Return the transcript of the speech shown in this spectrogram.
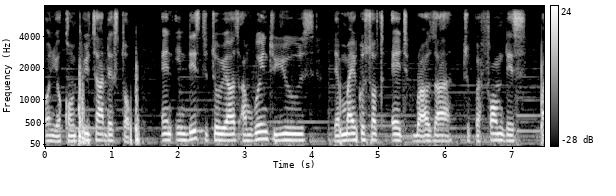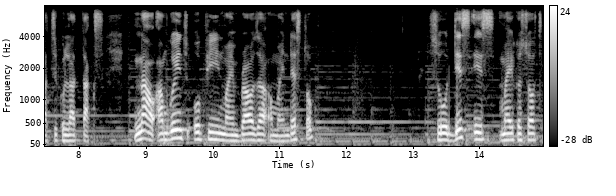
on your computer desktop. And in these tutorials i'm going to use the microsoft edge browser to perform this particular task. Now i'm going to open my browser on my desktop. So this is microsoft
